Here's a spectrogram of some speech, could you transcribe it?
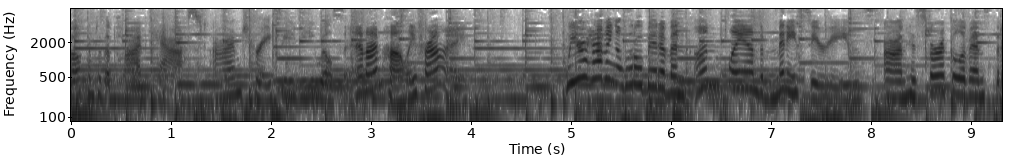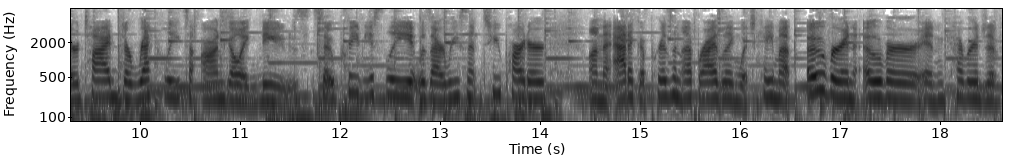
welcome to the podcast. I'm Tracy V. Wilson. And I'm Holly Fry. We are having a little bit of an unplanned mini-series on historical events that are tied directly to ongoing news. So previously it was our recent two-parter on the Attica prison uprising, which came up over and over in coverage of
